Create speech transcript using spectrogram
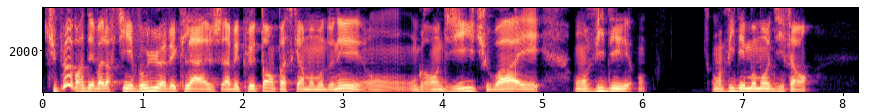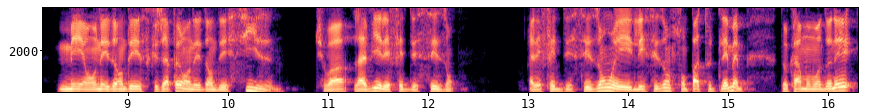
tu peux avoir des valeurs qui évoluent avec l'âge, avec le temps, parce qu'à un moment donné, on, grandit, tu vois, et on vit des, on, vit des moments différents. Mais on est dans des, ce que j'appelle, on est dans des seasons, tu vois. La vie, elle est faite de saisons. Elle est faite de saisons et les saisons ne sont pas toutes les mêmes. Donc, à un moment donné,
